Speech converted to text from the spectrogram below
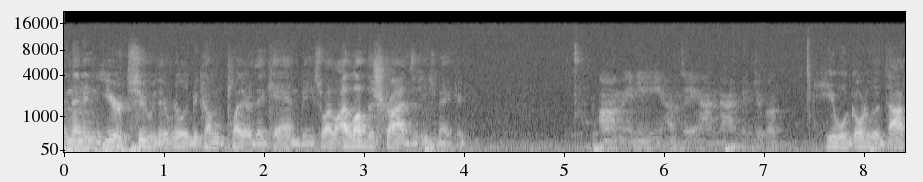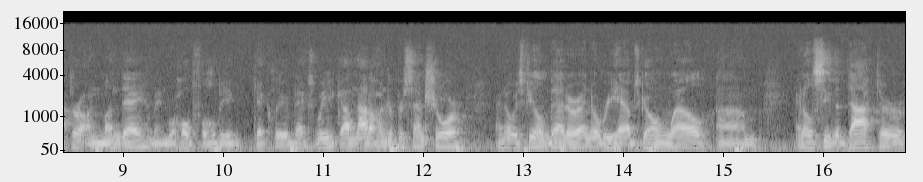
and then in year two they really become the player they can be. So I, I love the strides that he's making. Um, any update on He will go to the doctor on Monday. I mean, we're hopeful he'll be get cleared next week. I'm not 100% sure. I know he's feeling better. I know rehab's going well, um, and he'll see the doctor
